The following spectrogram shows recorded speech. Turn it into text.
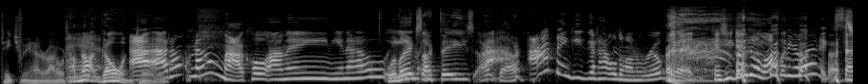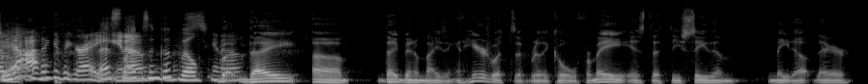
teach me how to ride a horse. I'm not going to. I, I don't know, Michael. I mean, you know, With you legs may- like these, I I, got. I think you could hold on real good because you do do a lot with your legs. So yeah, I think it'd be great. Best you know? legs in Cookeville. You know, But they um, they've been amazing. And here's what's really cool for me is that you see them meet up there.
